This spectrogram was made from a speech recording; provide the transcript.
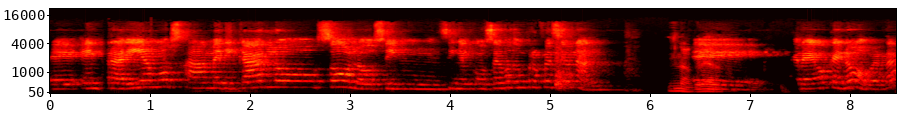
eh, ¿entraríamos a medicarlo solo, sin, sin, el consejo de un profesional? No, creo. Eh, creo que no, ¿verdad?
